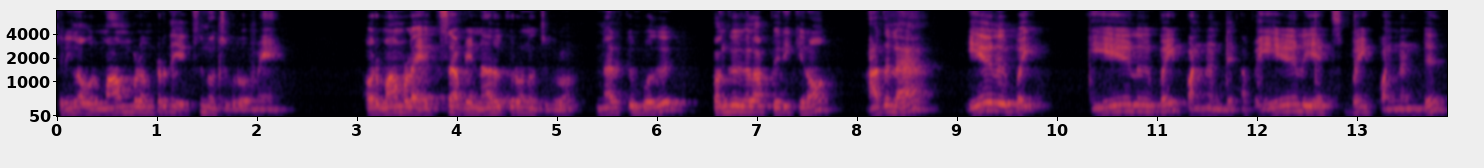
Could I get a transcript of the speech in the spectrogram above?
சரிங்களா? ஒரு மாம்பழம்ன்றது எக்ஸ்னு வச்சுக்கிறோமே. ஒரு மாம்பழம் எக்ஸ் அப்படியே நறுக்கிறோம்னு வச்சுக்கிறோம். நறுக்கும்போது பங்குகளாக பிரிக்கிறோம். அதில் ஏழு பை ஏழு பை பன்னெண்டு. அப்போ ஏழு எக்ஸ் பை பன்னெண்டு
